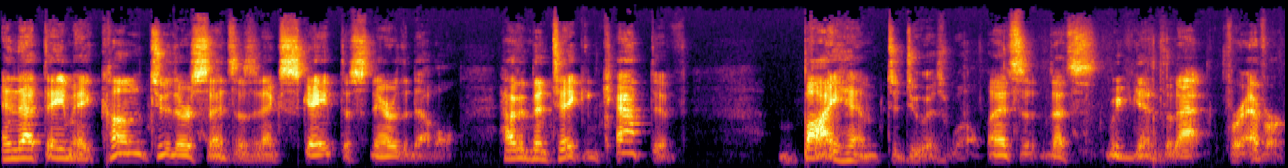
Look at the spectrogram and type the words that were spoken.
and that they may come to their senses and escape the snare of the devil, having been taken captive by him to do his will. That's that's we can get into that forever.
